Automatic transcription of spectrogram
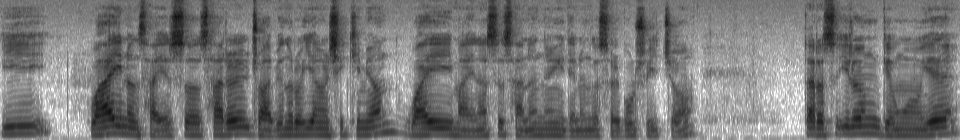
이 y는 4에서 4를 좌변으로 이항을 시키면 y-4는 0이 되는 것을 볼 수 있죠. 따라서 이런 경우에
